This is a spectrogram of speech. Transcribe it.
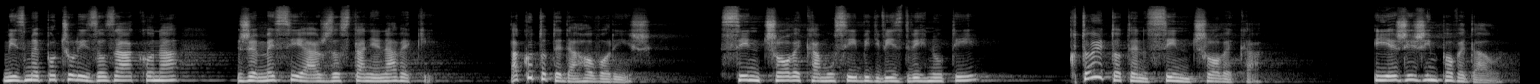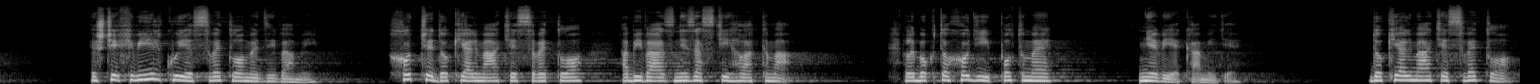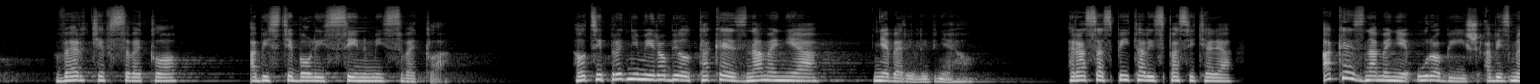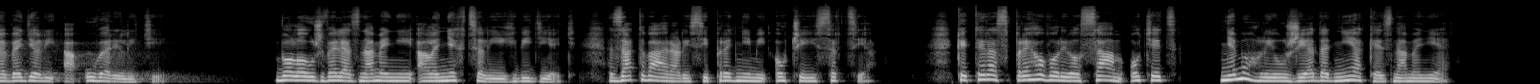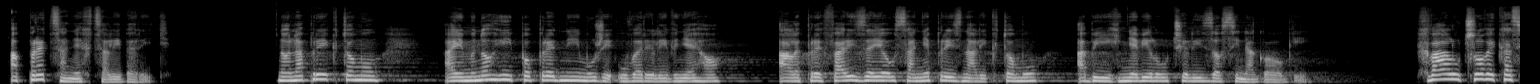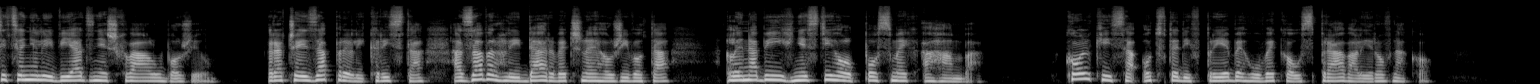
My sme počuli zo zákona, že Mesiáš zostane na veky. Ako to teda hovoríš? Syn človeka musí byť vyzdvihnutý? Kto je to ten syn človeka? Ježiš im povedal, ešte chvíľku je svetlo medzi vami. Chodte, dokiaľ máte svetlo, aby vás nezastihla tma. Lebo kto chodí po tme, nevie, kam ide. Dokiaľ máte svetlo, verte v svetlo, aby ste boli synmi svetla. Hoci pred nimi robil také znamenia, neverili v neho. Raz sa spýtali spasiteľa, aké znamenie urobíš, aby sme vedeli a uverili ti? Bolo už veľa znamení, ale nechceli ich vidieť. Zatvárali si pred nimi oči i srdcia. Keď teraz prehovoril sám otec, nemohli už žiadať nejaké znamenie. A predsa nechceli veriť. No napriek tomu aj mnohí poprední muži uverili v Neho, ale pre farizejov sa nepriznali k tomu, aby ich nevylúčili zo synagógy. Chválu človeka si cenili viac než chválu Božiu. Radšej zapreli Krista a zavrhli dar väčšného života, len aby ich nestihol posmech a hamba. Koľký sa odvtedy v priebehu vekov správali rovnako.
